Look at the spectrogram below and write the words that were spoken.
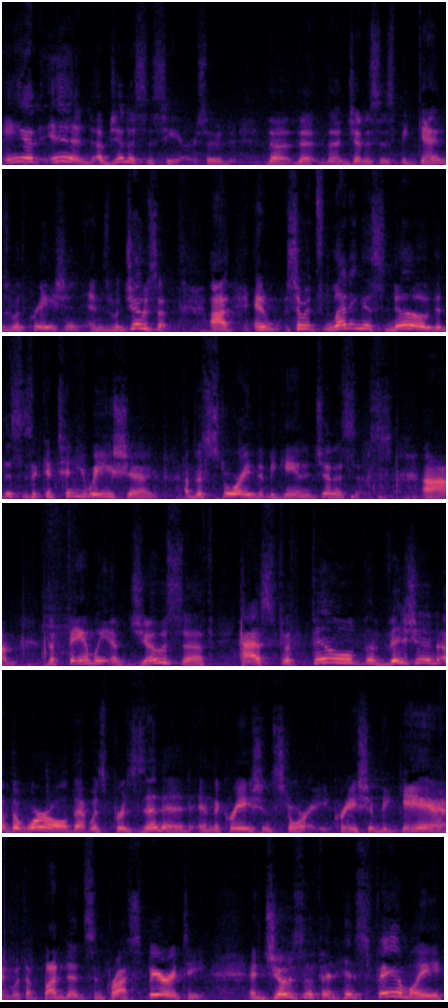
and end of Genesis here. So the, the, the Genesis begins with creation, ends with Joseph. Uh, and so it's letting us know that this is a continuation of the story that began in Genesis. Um, the family of Joseph has fulfilled the vision of the world that was presented in the creation story. Creation began with abundance and prosperity, and Joseph and his family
